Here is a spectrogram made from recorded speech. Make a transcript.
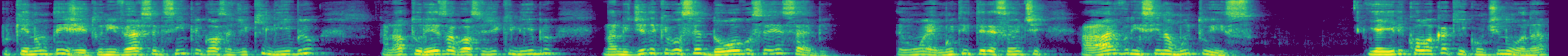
porque não tem jeito. O universo ele sempre gosta de equilíbrio, a natureza gosta de equilíbrio. Na medida que você doa, você recebe. Então é muito interessante, a árvore ensina muito isso. E aí ele coloca aqui, continua, né?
